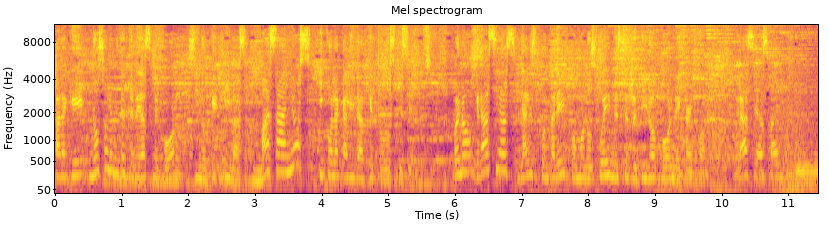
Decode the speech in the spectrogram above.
para que no solamente te veas mejor, sino que vivas más años y con la calidad que todos quisiéramos. Bueno, gracias. Ya les contaré cómo nos fue en este retiro con Tolle. Gracias, bye.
